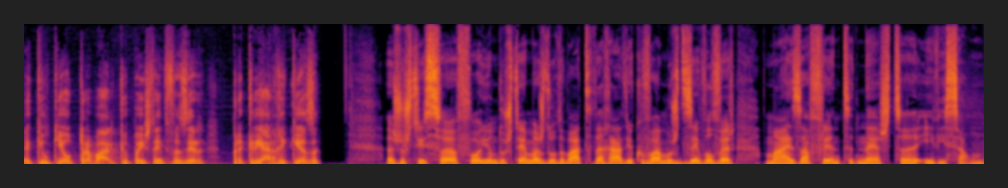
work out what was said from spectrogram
aquilo que é o trabalho que o país tem de fazer para criar riqueza. A justiça foi um dos temas do debate da rádio que vamos desenvolver mais à frente nesta edição.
